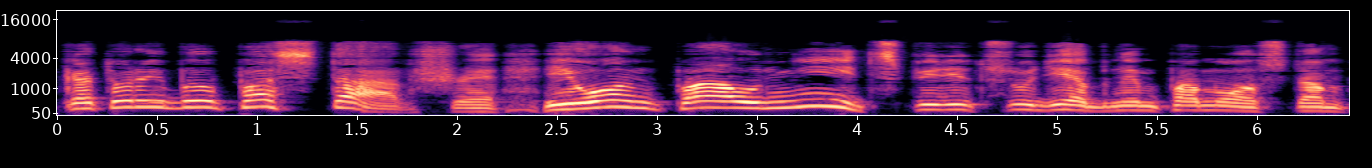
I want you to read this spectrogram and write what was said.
который был постарше, и он пал ниц перед судебным помостом.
